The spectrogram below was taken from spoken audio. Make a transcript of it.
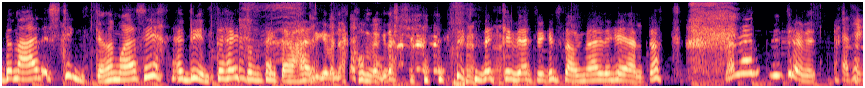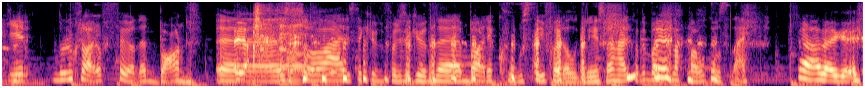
Den er synkende, må jeg si. Jeg begynte høyt, og så tenkte jeg herregud, men jeg kommer ikke til å ikke vet hvilken sang det er i det hele tatt. Men, men vi prøver. Jeg tenker når du klarer å føde et barn, eh, så er sekund for sekund eh, bare kos i forhold, Gry. Så her kan du bare slappe av og kose deg. Ja, det er gøy.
